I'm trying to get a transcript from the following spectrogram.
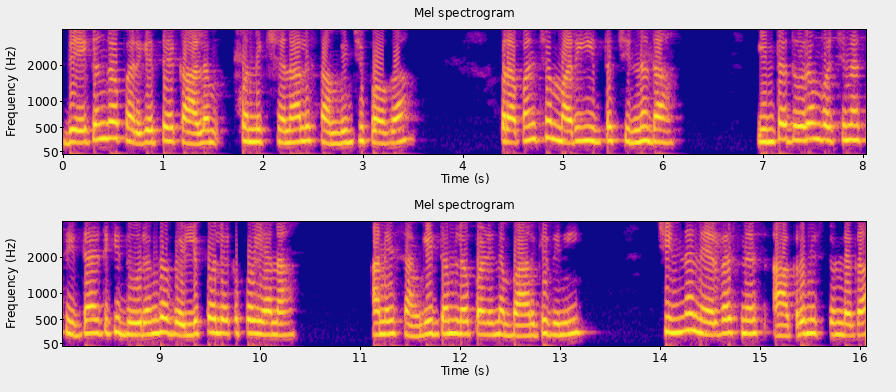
వేగంగా పరిగెత్తే కాలం కొన్ని క్షణాలు స్తంభించిపోగా ప్రపంచం మరీ ఇంత చిన్నదా? ఇంత దూరం వచ్చిన సిద్ధార్థికి దూరంగా వెళ్ళిపోలేకపోయానా? అనే సంగీతంలో పడిన భార్గవిని చిన్న నెర్వస్నెస్ ఆక్రమిస్తుండగా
